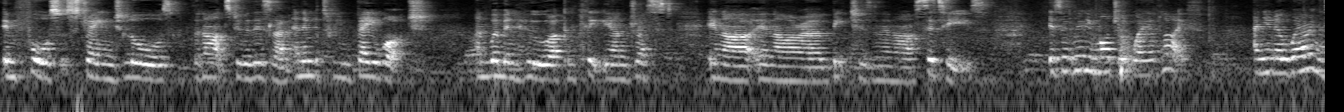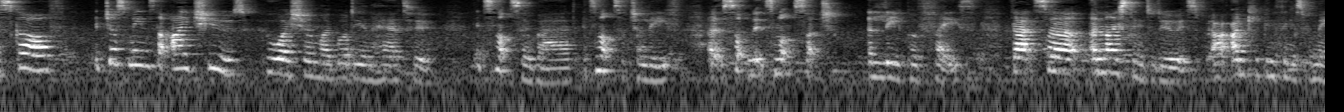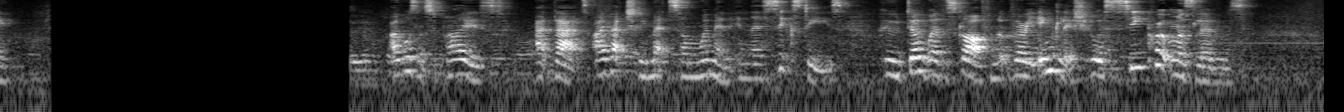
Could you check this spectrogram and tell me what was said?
enforce strange laws that aren't to do with Islam, and in between Baywatch and women who are completely undressed in our in our uh, beaches and in our cities, is a really moderate way of life. And you know, wearing a scarf, it just means that I choose who I show my body and hair to. It's not so bad. It's not such a leap. Uh, it's not such a leap of faith. That's uh, a nice thing to do. It's I'm keeping things for me. I wasn't surprised at that. I've actually met some women in their 60s who don't wear the scarf and look very English, who are secret Muslims.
